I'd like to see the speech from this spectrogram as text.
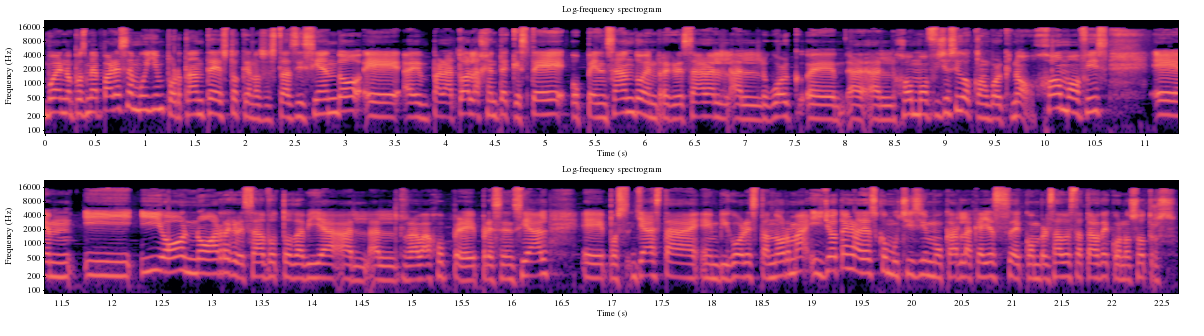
Bueno, pues me parece muy importante esto que nos estás diciendo eh, eh, para toda la gente que esté o pensando en regresar al, work, eh, al home office. Yo sigo con work, no, home office em, y, o no ha regresado todavía al, trabajo presencial, pues ya está en vigor esta norma. Y yo te agradezco muchísimo, Carla, que hayas conversado esta tarde con nosotros.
